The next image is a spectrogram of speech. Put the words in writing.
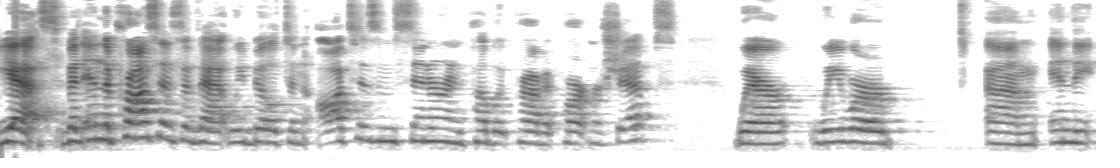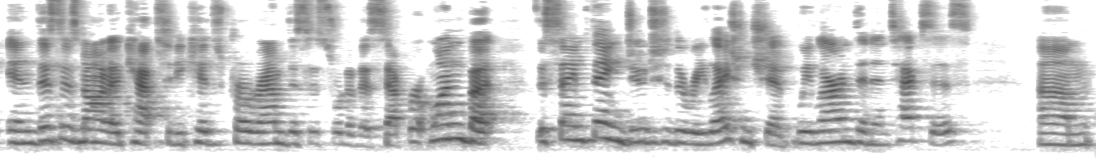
Yes, but in the process of that, we built an autism center and public-private partnerships, where we were um, in the. And this is not a Cap City Kids program. This is sort of a separate one, but the same thing, due to the relationship, we learned that in Texas, um,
